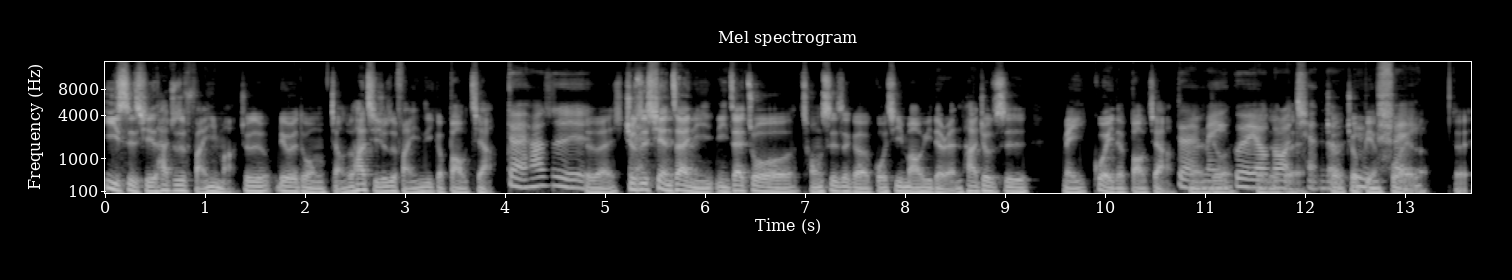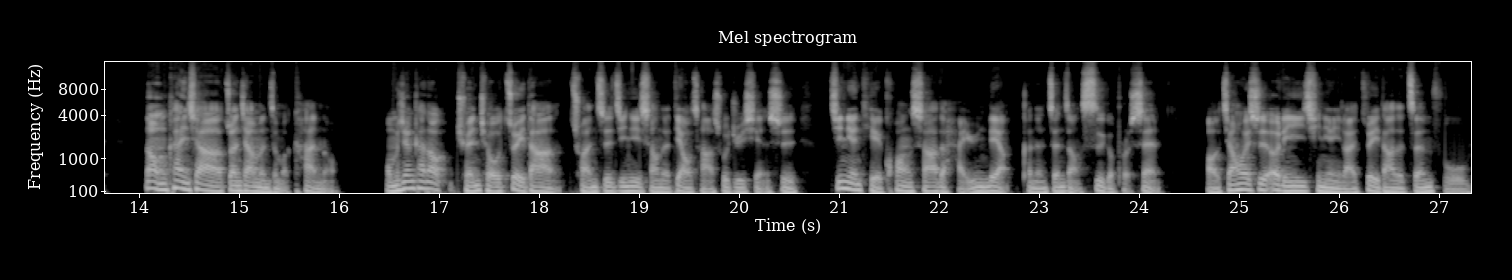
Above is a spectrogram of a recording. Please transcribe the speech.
意思其实它就是反映嘛，就是六月多我们讲说它其实就是反映一个报价。对，它是对不对？就是现在你你在做从事这个国际贸易的人，他就是每一柜的报价，对，每一柜要多少钱的就就变贵了。对那我们看一下专家们怎么看哦。我们先看到全球最大船只经纪商的调查数据显示，今年铁矿砂的海运量可能增长四个 percent，哦，将会是二零一七年以来最大的增幅。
